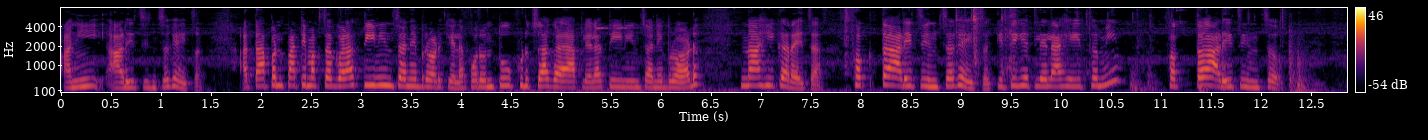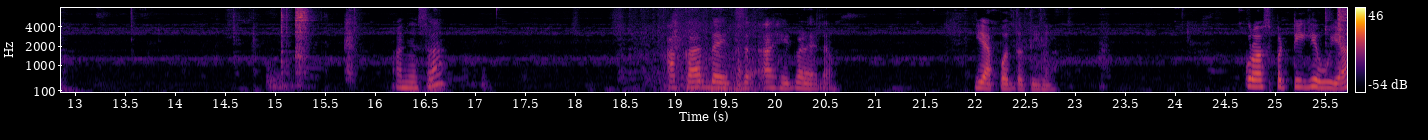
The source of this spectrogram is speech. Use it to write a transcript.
आणि अडीच इंच घ्यायचं. आता आपण पाठीमागचा गळा तीन इंचाने ब्रॉड केला परंतु पुढचा गळा आपल्याला तीन इंचाने ब्रॉड नाही करायचा. फक्त अडीच इंच घ्यायचं. किती घेतलेलं आहे इथं मी? फक्त अडीच इंच. आणि असा आकार द्यायचा आहे गळ्याला. या पद्धतीने. क्रॉसपट्टी घेऊया.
